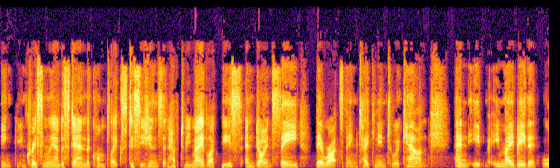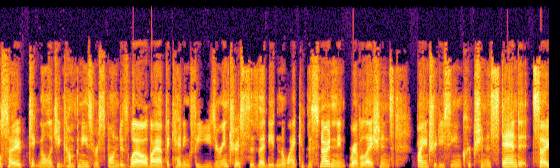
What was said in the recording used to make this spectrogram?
think increasingly understand the complex decisions that have to be made like this and don't see their rights being taken into account. And it, it may be that also technology companies respond as well by advocating for user interests as they did in the wake of the Snowden revelations by introducing encryption as standard. So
